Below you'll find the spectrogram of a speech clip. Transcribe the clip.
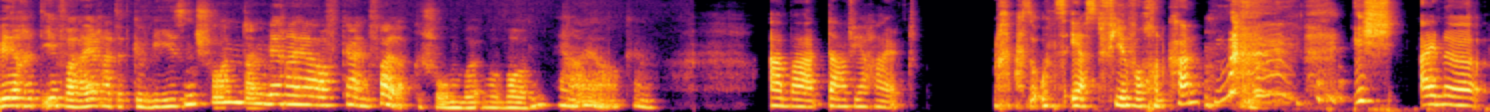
Wäret ihr verheiratet gewesen schon, dann wäre er ja auf keinen Fall abgeschoben worden. Ja, ah, ja, okay. Aber da wir halt, also uns erst vier Wochen kannten, ich eine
